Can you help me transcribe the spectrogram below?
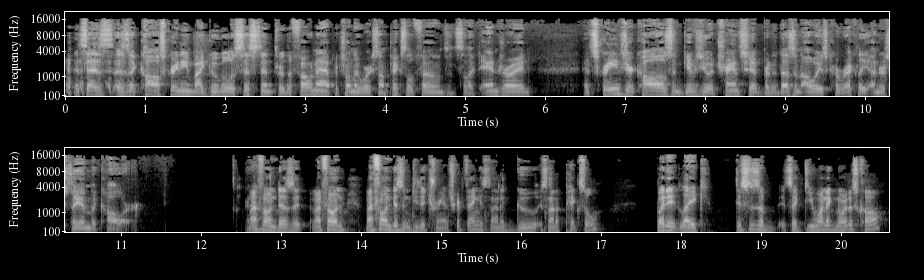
It says as a call screening by Google Assistant through the phone app, which only works on Pixel phones and select Android. It screens your calls and gives you a transcript, but it doesn't always correctly understand the caller. my phone does it. My phone. My phone doesn't do the transcript thing. It's not a goo. It's not a pixel. But it like this is a. It's like, do you want to ignore this call?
